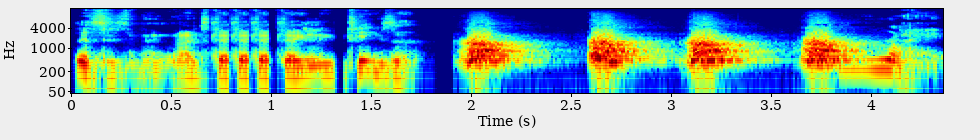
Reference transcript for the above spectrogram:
This is Nik Nak's Daily Teaser. Right,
